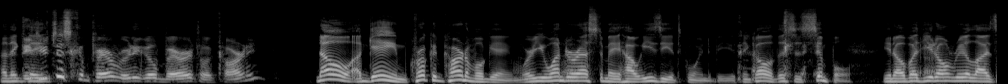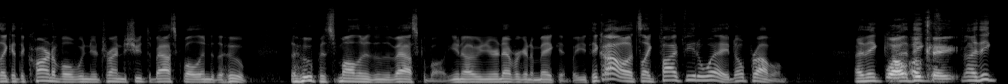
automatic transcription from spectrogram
I think Did they. you just compare Rudy Gobert to a carny? No, a game, crooked carnival game, where you oh. underestimate how easy it's going to be. You think, oh, this is simple, you know, but you don't realize, like at the carnival, when you're trying to shoot the basketball into the hoop, the hoop is smaller than the basketball, you know, and you're never going to make it. But you think, oh, it's like five feet away, no problem. I think. Well, I think, okay. I think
